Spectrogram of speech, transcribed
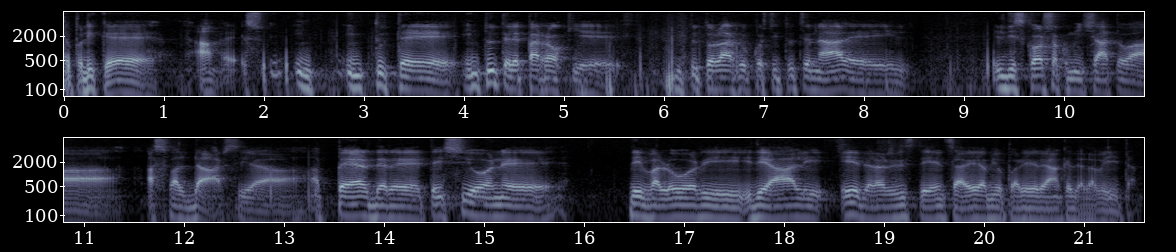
Dopodiché ah, in, in, tutte, in, tutte, le parrocchie di tutto l'arco costituzionale il, il, discorso ha cominciato a, a sfaldarsi, a, a perdere tensione dei valori ideali e della resistenza e a mio parere anche della vita.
